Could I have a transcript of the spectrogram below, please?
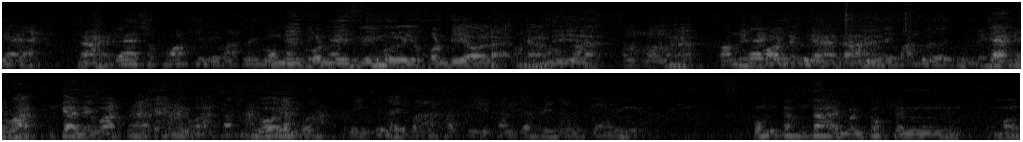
แก้ ใช่ แก้เฉพาะที่ในวัดไม่มีก็มีคนมีฝีมืออยู่คนเดียวแหละ แถวนี้แหละอ่าฮะนะฮะตอนที่แก้พอก็จะคือแก้ได้ อยู่ในวัดเลยถูกไหมแก้ในวัด แก้ในวัดนะฮะ แก้สถานในวัด สถานโดที่ย หลักๆมีที่ไหนบ้างครับที่ท่านจะไปนั่งแก้อยู่ ผมจำได้มันก็เป็นหมด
